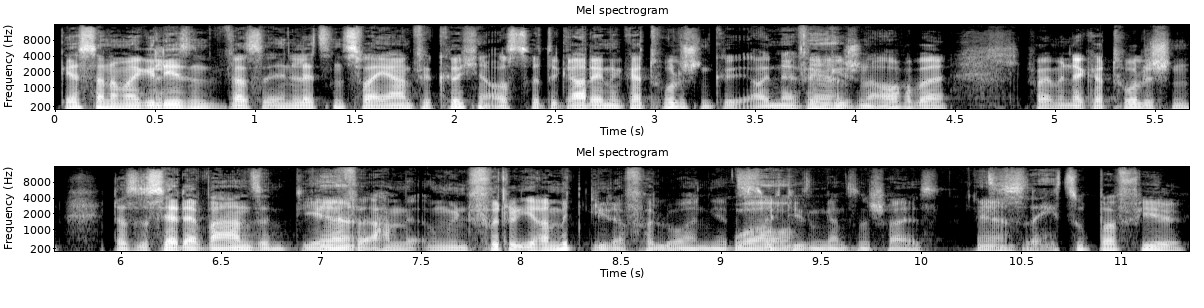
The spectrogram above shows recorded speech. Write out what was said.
gestern nochmal gelesen, was in den letzten zwei Jahren für Kirchenaustritte, gerade in der katholischen Kirche, in der evangelischen auch, aber vor allem in der katholischen, das ist ja der Wahnsinn. Die Ja. haben irgendwie ein Viertel ihrer Mitglieder verloren jetzt Wow. durch diesen ganzen Scheiß. Ja. Das ist echt super viel.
